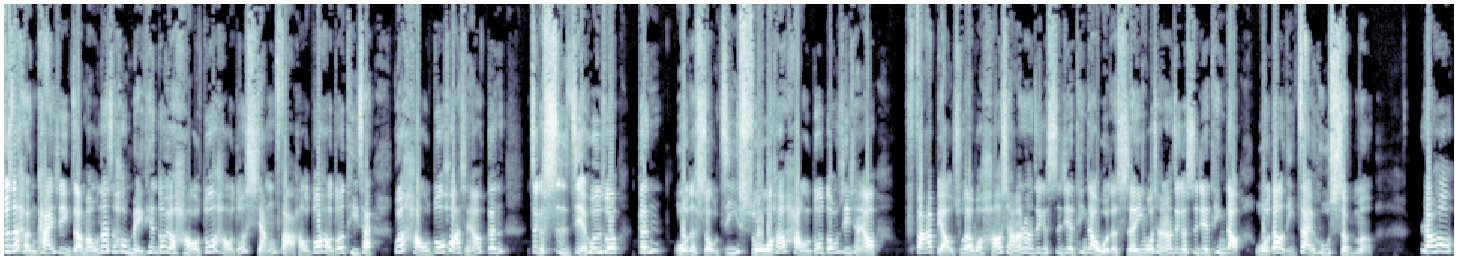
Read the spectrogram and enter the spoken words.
就是很开心，你知道吗？我那时候每天都有好多好多想法，好多好多题材，我有好多话想要跟这个世界，或者说跟我的手机说，我还有好多东西想要发表出来，我好想要让这个世界听到我的声音，我想让这个世界听到我到底在乎什么。然后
